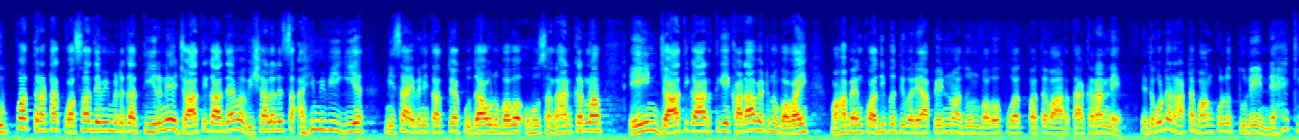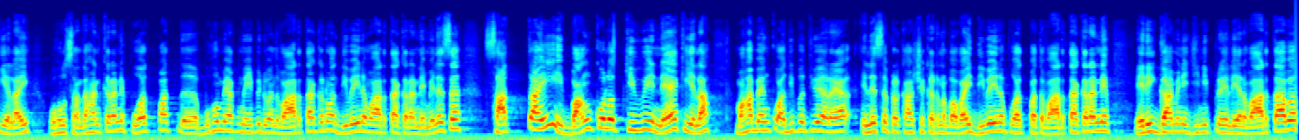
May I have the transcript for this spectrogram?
දුප්පත් රටක් වසා දැමීමට ගත් තීරණය ජාතික ආදායම විශාල ලෙස අහිමි වී ගිය නිසා එවැනි තත්ත්වයක් උදා වුණු බව ඔහු සඳහන් කරනවා. එයින් ජාතික ආර්ථිකය කඩා වැටුණු බවයි මහ බැංකුව අධිපතිවරයා පෙන්වා දුන් බව පුවත්පත වාර්තා කරන්නේ. එතකොට රට බංකොලොත් තුනේ නැහැ කියලයි ඔහු සඳහන් කරන්නේ. පුවත්පත් බොහොමයක් මේ පිළිබඳව වාර්තා කරනවා. දිවයින වාර්තා කරන්නේ මෙලෙස සත්තයි බංකොලොත් කිව්වේ නැහැ කියලා මහ බැංකුව අධිපතිවරයා එලෙස ප්‍රකාශ කරන බවයි දිවයින පුවත්පත වාර්තා කරන්නේ. එරික් ගාමිණී ජිනිප්‍රේ ලියන වාර්තාව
